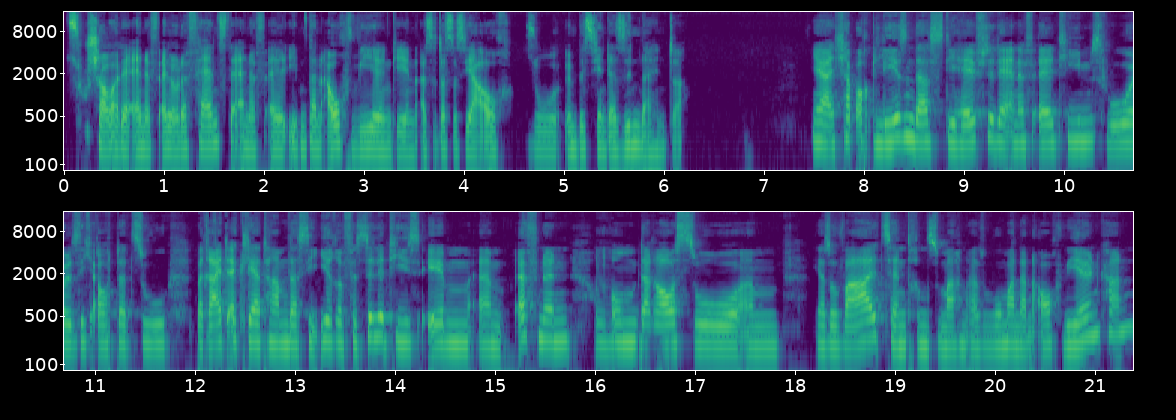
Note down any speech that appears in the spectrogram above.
Zuschauer der NFL oder Fans der NFL eben dann auch wählen gehen. Also das ist ja auch so ein bisschen der Sinn dahinter. Ja, ich habe auch gelesen, dass die Hälfte der NFL-Teams wohl sich auch dazu bereit erklärt haben, dass sie ihre Facilities eben ähm, öffnen, mhm. um daraus so ähm, ja so Wahlzentren zu machen, also wo man dann auch wählen kann.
